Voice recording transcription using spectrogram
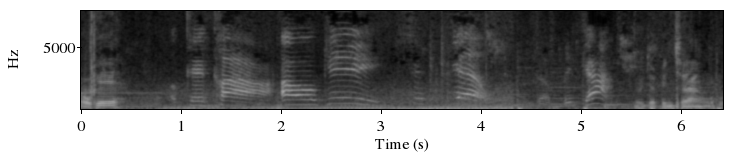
โอเค โอเคค่ะ เอาที่สิบแก้วจะไปจ้างเราจะเป็นช่างโอ้โห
